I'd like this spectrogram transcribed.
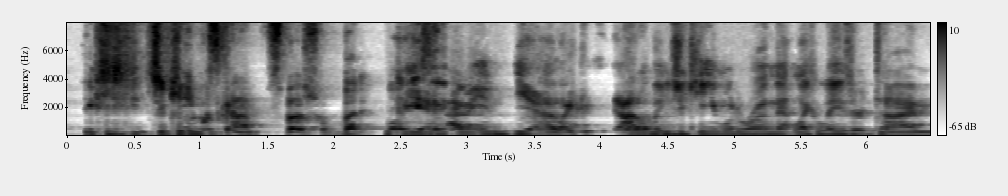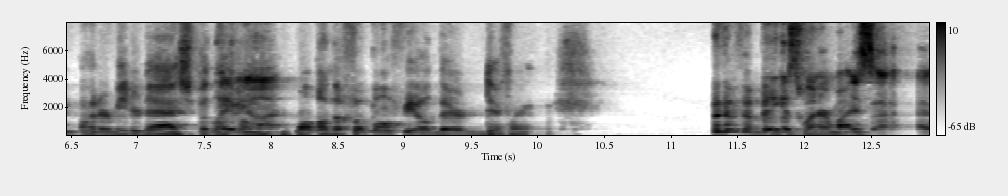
Jakeem was kind of special, but well, yeah. I mean, yeah. Like I don't think Jakeem would run that like laser time 100 meter dash, but like Maybe on, on the football field, they're different. But the, the biggest winner mi- is uh, uh,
